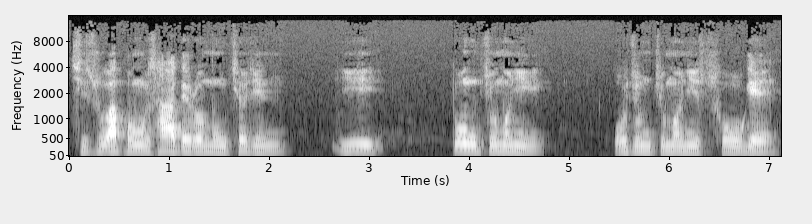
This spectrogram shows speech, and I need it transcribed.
지수화봉 사대로 뭉쳐진 이 똥주머니, 오줌주머니 속에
